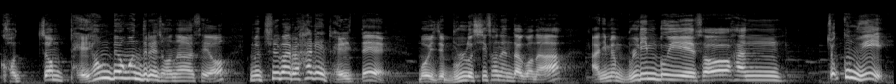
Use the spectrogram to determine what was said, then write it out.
거점 대형 병원들에 전화하세요. 그러면 출발을 하게 될 때 뭐 이제 물로 씻어낸다거나 아니면 물린 부위에서 한 조금 위,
